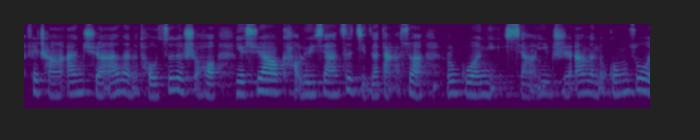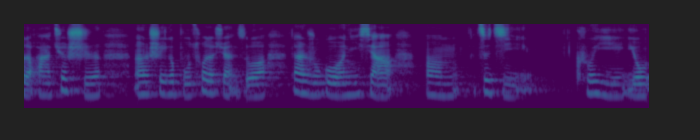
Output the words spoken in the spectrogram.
非常安全、安稳的投资的时候，也需要考虑一下自己的打算。如果你想一直安稳的工作的话，确实，嗯，是一个不错的选择。但如果你想，嗯，自己可以有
